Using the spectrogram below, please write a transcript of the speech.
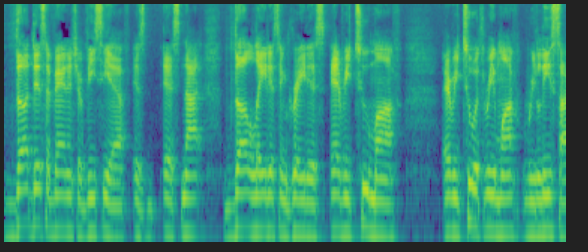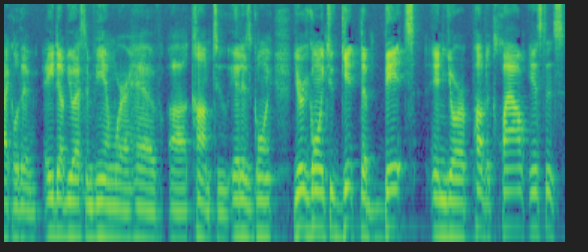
The disadvantage of VCF is it's not the latest and greatest every two month, every two or three month release cycle that AWS and VMware have uh, come to. It is going, you're going to get the bits in your public cloud instance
